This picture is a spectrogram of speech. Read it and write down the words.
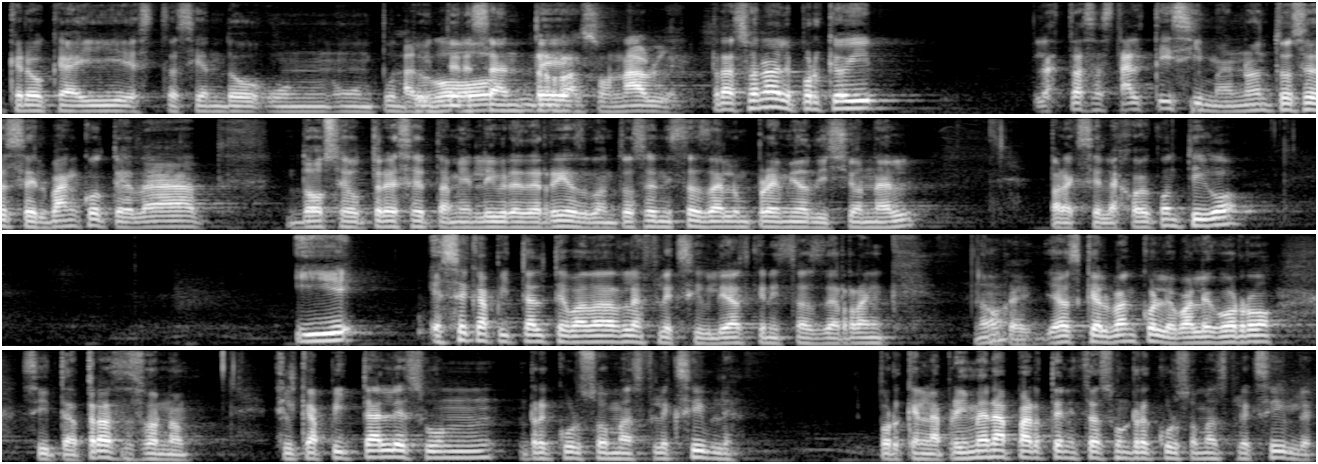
creo que ahí está siendo un, un punto Algo interesante. razonable. Razonable, porque hoy la tasa está altísima, ¿no? Entonces el banco te da 12 o 13 también libre de riesgo, entonces necesitas darle un premio adicional para que se la juegue contigo. Y ese capital te va a dar la flexibilidad que necesitas de arranque, ¿no? Ok. Ya es que al banco le vale gorro si te atrasas o no. El capital es un recurso más flexible, porque en la primera parte necesitas un recurso más flexible.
